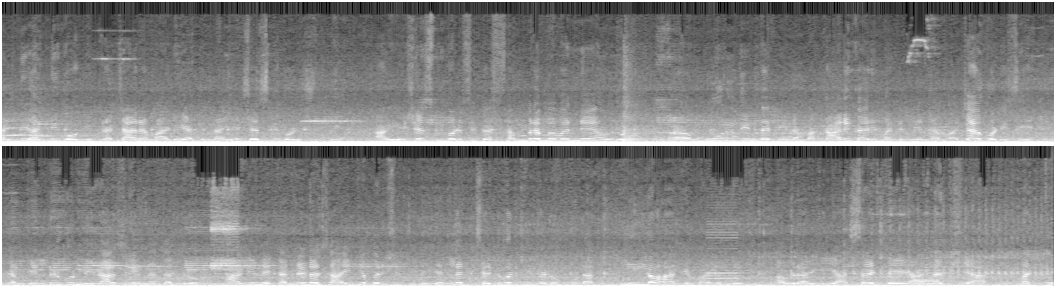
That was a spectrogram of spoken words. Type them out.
ಹಳ್ಳಿ ಹಳ್ಳಿಗೆ ಹೋಗಿ ಪ್ರಚಾರ ಮಾಡಿ ಅದನ್ನು ಯಶಸ್ವಿಗೊಳಿಸಿದ್ವಿ. ಆ ಯಶಸ್ವಿಗೊಳಿಸಿದ ಸಂಭ್ರಮವನ್ನೇ ಅವರು ಮೂರು ದಿನದಲ್ಲಿ ನಮ್ಮ ಕಾರ್ಯಕಾರಿ ಮಂಡಳಿಯನ್ನು ವಜಾಗೊಳಿಸಿ ನಮಗೆಲ್ರಿಗೂ ನಿರಾಸೆಯನ್ನು ತಂದರು. ಹಾಗೆಯೇ ಕನ್ನಡ ಸಾಹಿತ್ಯ ಪರಿಷತ್ತಿನ ಎಲ್ಲ ಚಟುವಟಿಕೆಗಳು ಕೂಡ ನಿಲ್ಲೋ ಹಾಗೆ ಮಾಡಿದ್ರು. ಅವರ ಈ ಅಸಡ್ಡೆ, ಅಲಕ್ಷ್ಯ ಮತ್ತು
